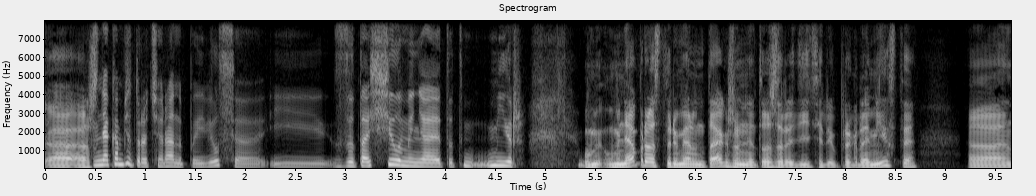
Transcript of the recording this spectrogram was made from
а- а У меня компьютер очень рано появился и затащил меня этот мир. у у меня просто примерно так же. У меня тоже родители программисты. а,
